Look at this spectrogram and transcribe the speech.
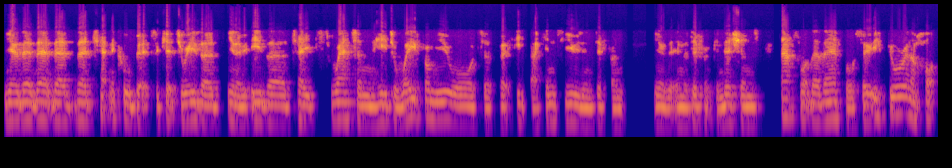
you know, they're, they're, they're, they're technical bits of kit to either, you know, either take sweat and heat away from you or to put heat back into you in different, you know, in the different conditions. That's what they're there for. So if you're in a hot,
